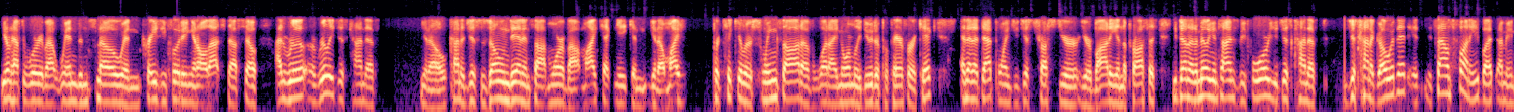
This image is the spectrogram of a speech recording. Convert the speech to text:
you don't have to worry about wind and snow and crazy footing and all that stuff so i really really just kind of you know kind of just zoned in and thought more about my technique and you know my particular swing thought of what I normally do to prepare for a kick. And then at that point, you just trust your your body in the process. You've done it a million times before. You just kind of you just kind of go with it. It, it sounds funny, but I mean,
